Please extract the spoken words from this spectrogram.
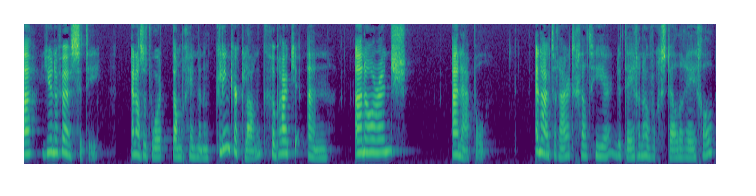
a university. En als het woord dan begint met een klinkerklank, gebruik je an. An orange, an apple. En uiteraard geldt hier de tegenovergestelde regel.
